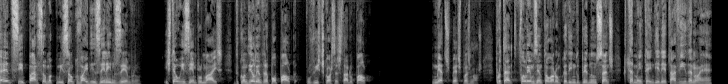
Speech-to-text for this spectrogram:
antecipar-se a uma comissão que vai dizer em dezembro. Isto é o exemplo mais de quando ele entra para o palco, por visto gosta de estar no palco, mete os pés pelas mãos. Portanto, falemos então agora um bocadinho do Pedro Nuno Santos, que também tem direito à vida, não é?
